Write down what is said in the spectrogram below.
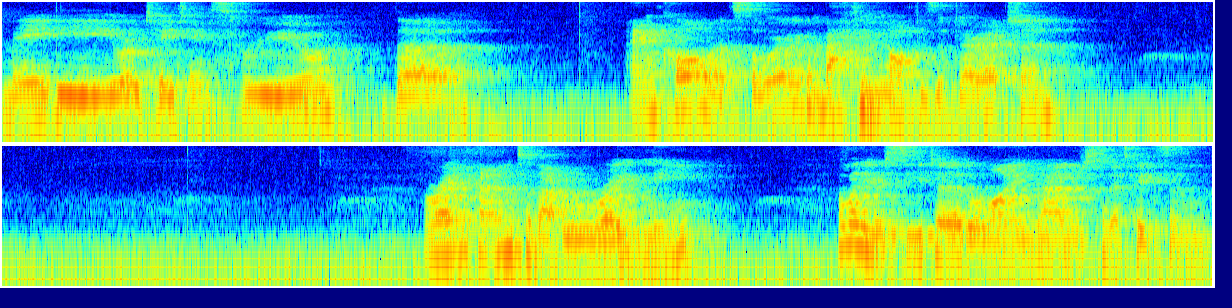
Maybe rotating through the ankle, that's the word, and back in the opposite direction. Right hand to that right knee. And whether you're seated or lying down, you're just going to take some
